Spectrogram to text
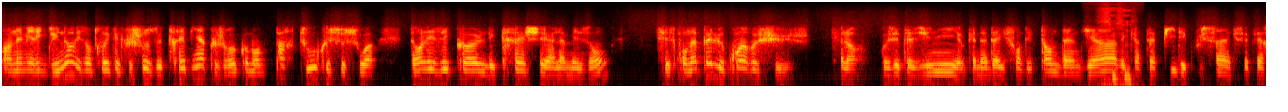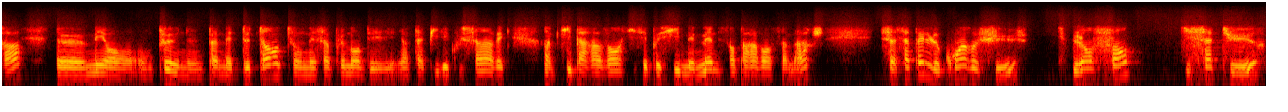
en Amérique du Nord, ils ont trouvé quelque chose de très bien que je recommande partout, que ce soit dans les écoles, les crèches et à la maison. C'est ce qu'on appelle le coin refuge. Alors, aux États-Unis, au Canada, ils font des tentes d'Indiens avec un tapis, des coussins, etc. Euh, mais on, peut ne pas mettre de tente, on met simplement des, un tapis, des coussins avec un petit paravent si c'est possible, mais même sans paravent, ça marche. Ça s'appelle le coin refuge. L'enfant qui sature,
